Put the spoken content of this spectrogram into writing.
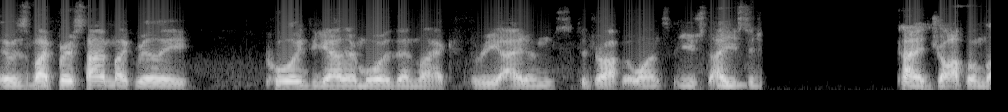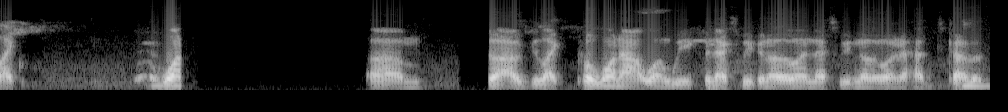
it was my first time like really pooling together more than like three items to drop at once. I used I used to kind of drop them like one. Um, so I would be like put one out one week, the next week another one, next week another one. I had to kind of a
